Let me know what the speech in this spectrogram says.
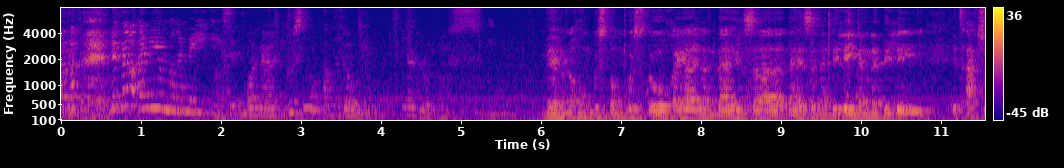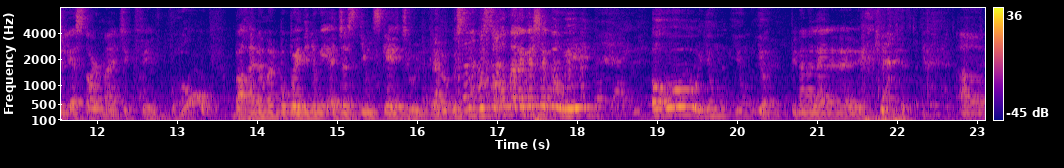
Pero ano yung mga naiisip mo na gusto mo pang gawin na roles? Meron akong gustong gusto, kaya lang dahil sa dahil sa na-delay ng na-delay, it's actually a Star Magic film. Kung baka naman po pwede niyong i-adjust yung schedule, pero gustong gusto ko talaga siya gawin. Oo, yung yung yun, pinangalanan na um,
